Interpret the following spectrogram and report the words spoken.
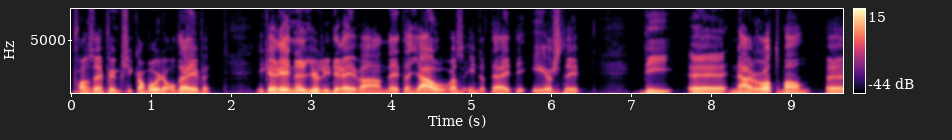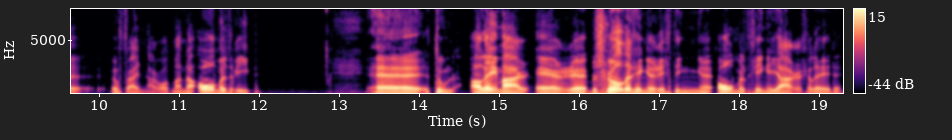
van zijn functie kan worden ontheven. Ik herinner jullie er even aan, Netanyahu was in de tijd de eerste die uh, naar Rotman, uh, of naar Rotman, naar Olmet riep. Toen alleen maar er beschuldigingen richting Olmet gingen jaren geleden.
